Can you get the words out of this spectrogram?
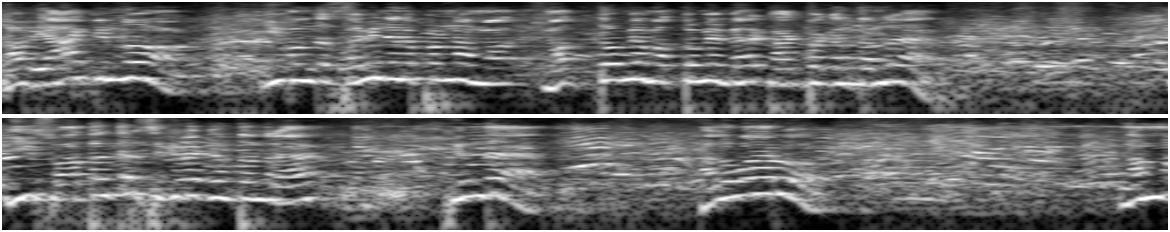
ನಾವು ಯಾಕಿನ್ನೂ ಈ ಒಂದು ಸವಿ ನೆನಪನ್ನ ಮತ್ತೊಮ್ಮೆ ಮತ್ತೊಮ್ಮೆ ಮೆರಕ್ ಹಾಕ್ಬೇಕಂತಂದ್ರೆ, ಈ ಸ್ವಾತಂತ್ರ್ಯ ಸಿಗ್ಬೇಕಂತಂದ್ರೆ ಹಿಂದೆ ಹಲವಾರು ನಮ್ಮ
